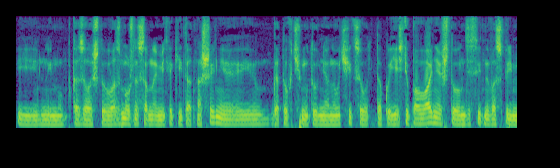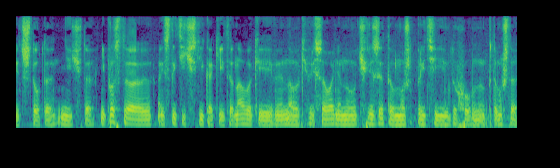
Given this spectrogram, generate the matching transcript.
и ему показалось, что возможно со мной иметь какие-то отношения, и готов чему-то у меня научиться. Вот такое есть упование, что он действительно воспримет что-то, нечто. Не просто эстетические какие-то навыки, навыки в рисовании, но через это может прийти и духовно, потому что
